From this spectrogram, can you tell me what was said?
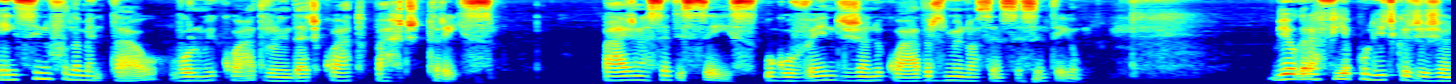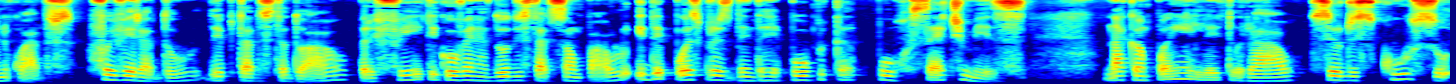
Ensino Fundamental, volume 4, unidade 4, parte 3. Página 106. O governo de Jânio Quadros, 1961. Biografia política de Jânio Quadros. Foi vereador, deputado estadual, prefeito e governador do estado de São Paulo e depois presidente da República por sete meses. Na campanha eleitoral, seu discurso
